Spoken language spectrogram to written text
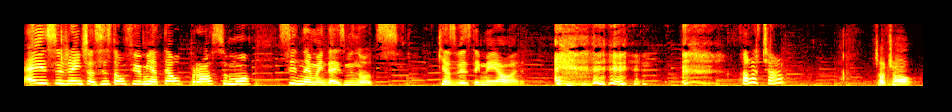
É isso, gente. Assistam o filme até o próximo Cinema em 10 Minutos. Que às vezes tem meia hora. Fala tchau. Tchau, tchau.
